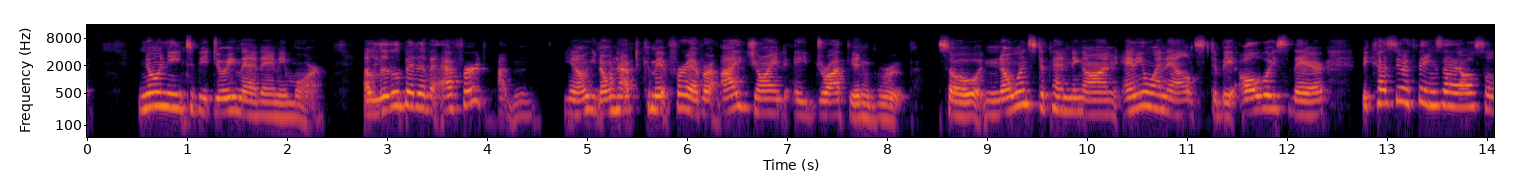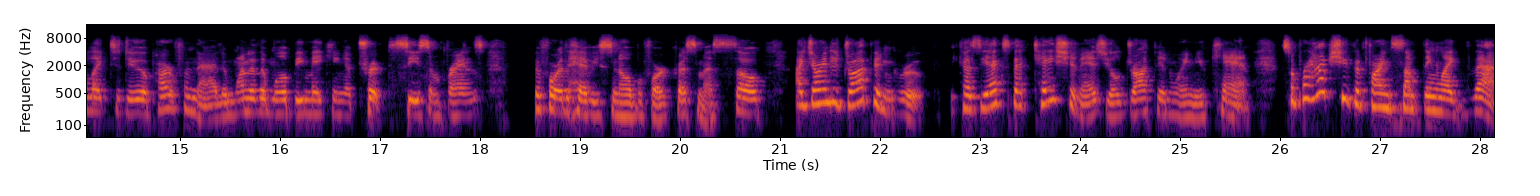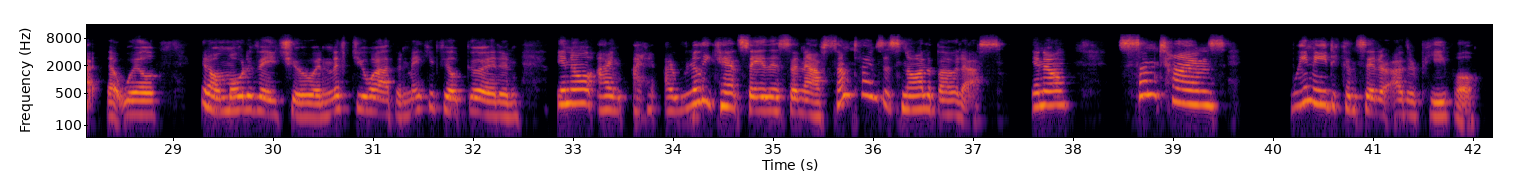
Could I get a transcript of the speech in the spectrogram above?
No need to be doing that anymore. A little bit of effort, um, you know, you don't have to commit forever. I joined a drop in group. So no one's depending on anyone else to be always there because there are things I also like to do apart from that. And one of them will be making a trip to see some friends before the heavy snow before Christmas. So I joined a drop in group because the expectation is you'll drop in when you can. So perhaps you could find something like that that will, you know, motivate you and lift you up and make you feel good. And, you know, I, I really can't say this enough. Sometimes it's not about us, you know, sometimes we need to consider other people.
